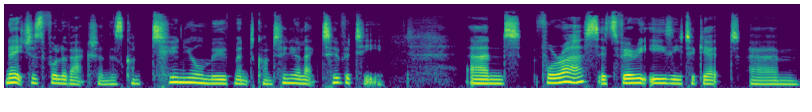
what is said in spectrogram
nature's full of action. There's continual movement, continual activity. And for us, it's very easy to get, um,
